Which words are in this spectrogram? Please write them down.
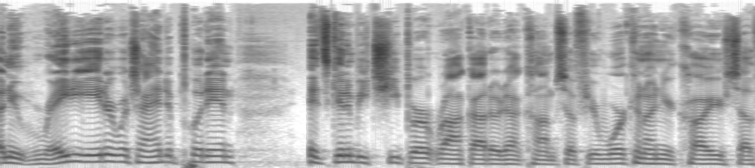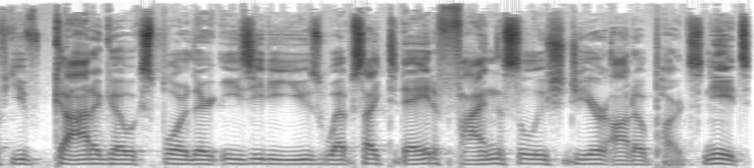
a new radiator, which I had to put in, it's going to be cheaper at rockauto.com. So if you're working on your car yourself, you've got to go explore their easy to use website today to find the solution to your auto parts needs.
